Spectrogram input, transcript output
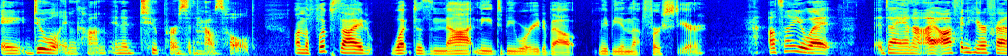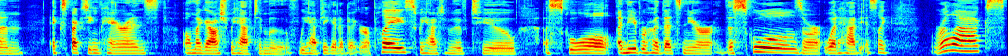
a dual income in a two person mm-hmm. household? On the flip side, what does not need to be worried about maybe in that first year? I'll tell you what, Diana, I often hear from expecting parents, oh my gosh, we have to move. We have to get a bigger place. We have to move to a school, a neighborhood that's near the schools or what have you. It's like, relax.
